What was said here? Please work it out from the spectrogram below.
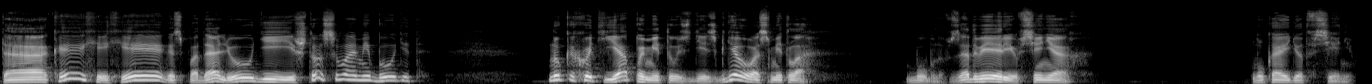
Так, эхе-хе, господа люди, и что с вами будет? Ну-ка, хоть я помету здесь. Где у вас метла? Бубнов. За дверью, в сенях. Лука идет в сене.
